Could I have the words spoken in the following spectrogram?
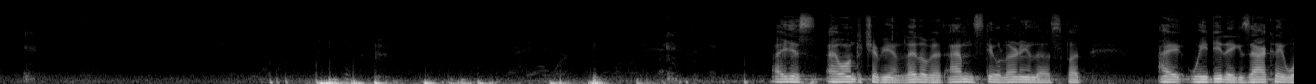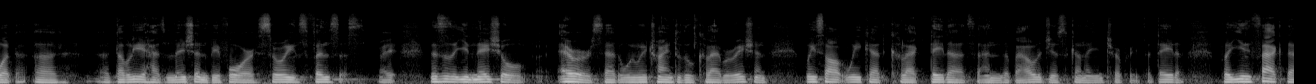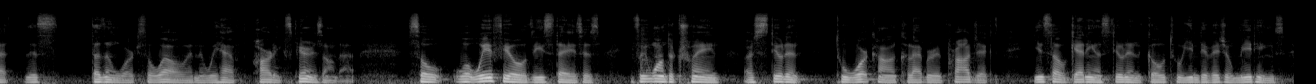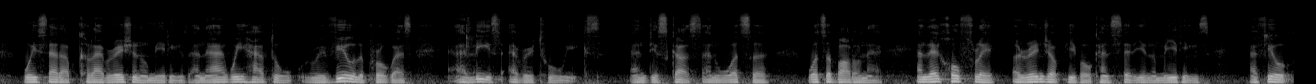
I just I want to chip in a little bit. I'm still learning this, but I we did exactly what uh, W has mentioned before, throwing fences, right? This is the initial errors that when we're trying to do collaboration, we thought we could collect data and the biologist gonna interpret the data. But in fact, that this doesn't work so well, and we have hard experience on that. So what we feel these days is if we want to train a student to work on a collaborative project, instead of getting a student go to individual meetings, we set up collaborational meetings, and then we have to review the progress at least every two weeks and discuss and what's a, what's the bottleneck, and then hopefully a range of people can sit in the meetings. I feel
